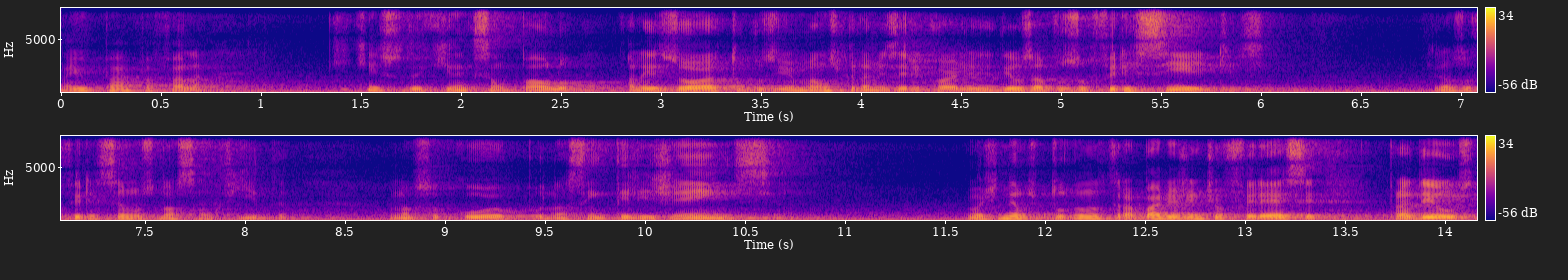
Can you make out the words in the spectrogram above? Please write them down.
Aí o Papa fala: o que é isso daqui né, que São Paulo fala? Exorto-vos, irmãos, pela misericórdia de Deus, a vos oferecerdes. Que nós oferecemos nossa vida, nosso corpo, nossa inteligência. Imaginemos, tudo no trabalho a gente oferece para Deus.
